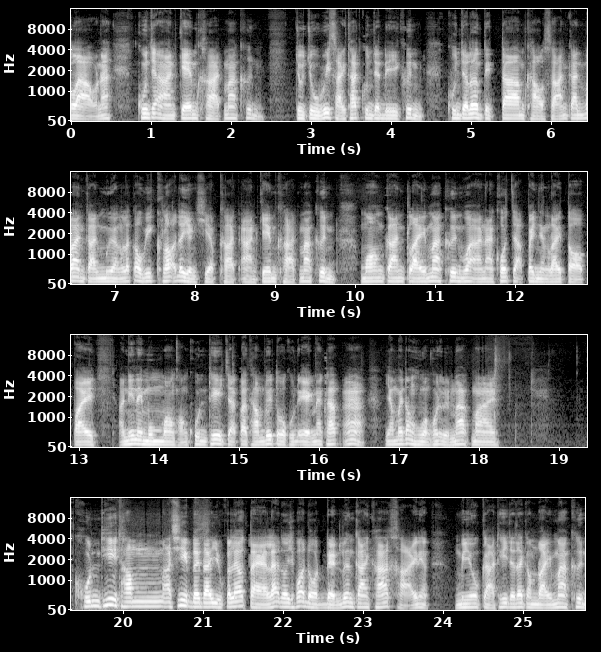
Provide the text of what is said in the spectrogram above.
กล่าวนะ คุณจะอ่านเกมขาดมากขึ้น จู่ๆวิสัยทัศน์คุณจะดีขึ้น คุณจะเริ่มติดตามข่าวสารการบ้านการเมือง แล้วก็วิเคราะห์ได้อย่างเฉียบขาดอ่านเกมขาดมากขึ้น มองการไกลมากขึ้นว่าอนาคตจะเป็นอย่างไรต่อไป อันนี้ในมุมมองของคุณที่จะกระทำด้วยตัวคุณเองนะครับอ่ายังไม่ต้องห่วงคนอื่นมากมาย คุณที่ทำอาชีพใด ๆ อยู่ก็แล้วแต่ และโดยเฉพาะโดดเด่นเรื่องการค้าขายเนี่ย มีโอกาสที่จะได้กำไรมากขึ้น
